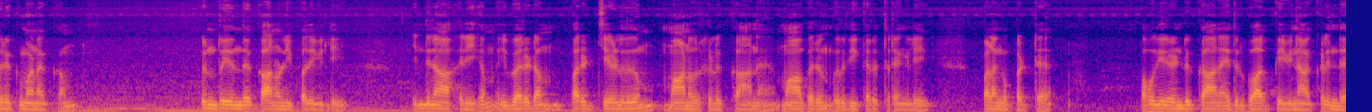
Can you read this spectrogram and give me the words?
அனைவருக்கும் வணக்கம். இன்று இந்த காணொளி பதிவிலே இந்து நாகரிகம் இவரிடம் பரீட்சை எழுதும் மாணவர்களுக்கான மாபெரும் இறுதி கருத்தரங்கிலே வழங்கப்பட்ட பகுதி ரெண்டுக்கான எதிர்பார்க்கை வினாக்கள் இந்த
